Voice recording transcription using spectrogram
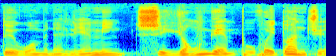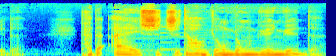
对我们的怜悯是永远不会断绝的，他的爱是直到永永远远的，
